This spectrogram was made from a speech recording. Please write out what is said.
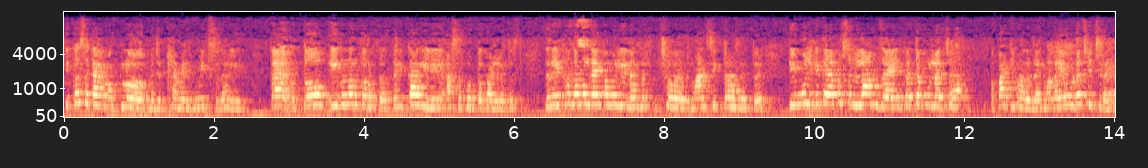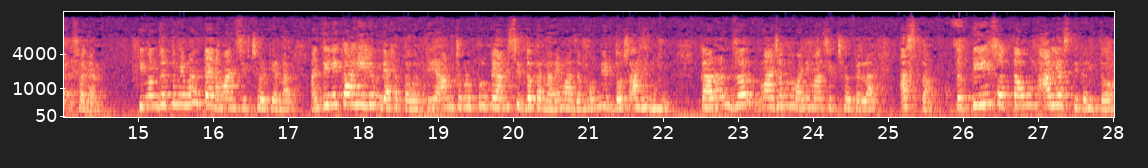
ती कसं काय मग क्लो- म्हणजे फॅमिली मिक्स झाली? काय तो इग्नोर करत होता तरी का गेली? असं फोटो काढलं तसं जर एखादा मुलगा एका मुलीला जर छ- मानसिक त्रास देतोय ती मुलगी त्यापासून लांब जाईल का त्या मुलाच्या पाठीमागे जाईल मला एवढंच विचारायचं सगळ्यांना. की मग जर तुम्ही म्हणताय ना मानसिक छळ केला आणि तिने काही लिहून द्या हातावरती आमच्याकडे कृपया आम्ही सिद्ध करणार आहे माझा भाऊ निर्दोष आहे म्हणून. कारण जर माझ्या भावाने मानसिक छळ केला असता तर ती स्वतःहून आली असती का इथं?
